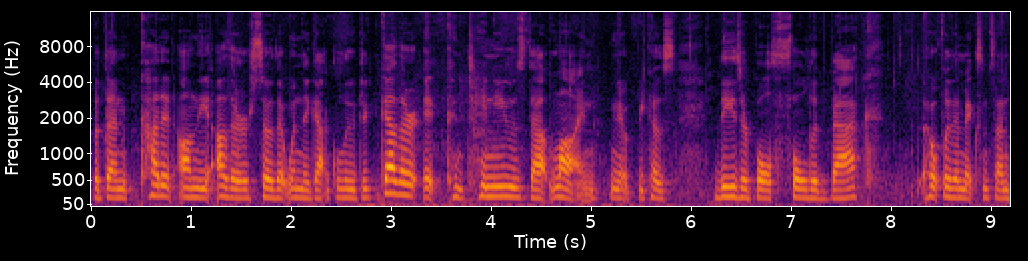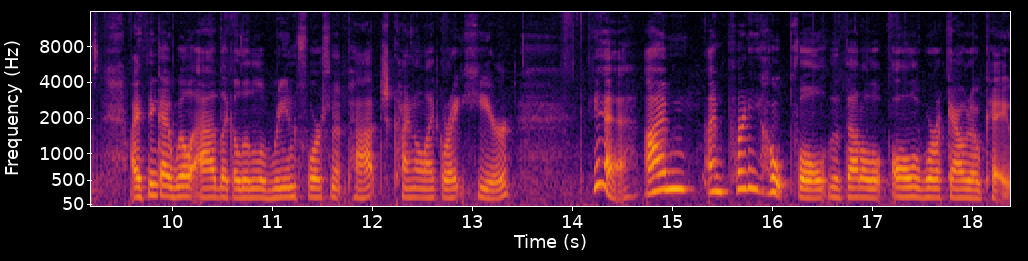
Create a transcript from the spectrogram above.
but then cut it on the other so that when they got glued together it continues that line, you know, because these are both folded back. Hopefully that makes some sense. I think I will add like a little reinforcement patch, kind of like right here yeah, I'm, I'm pretty hopeful that that'll all work out okay.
